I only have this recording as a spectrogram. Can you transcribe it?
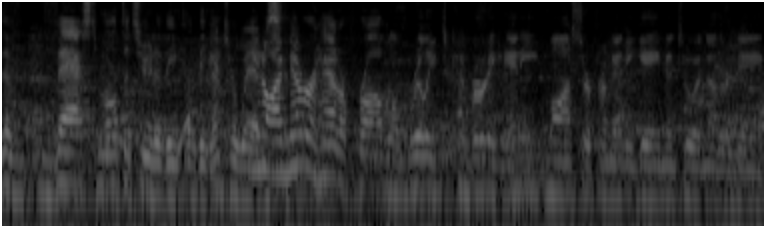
the vast multitude of the of the interwebs. You know, I've never had a problem really converting any monster from any game into another game.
